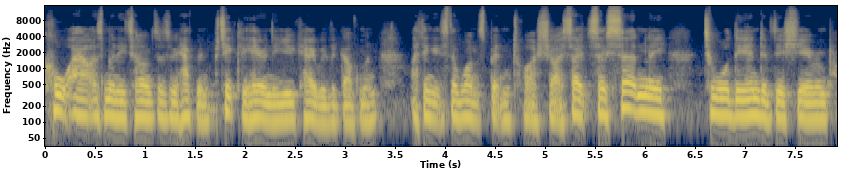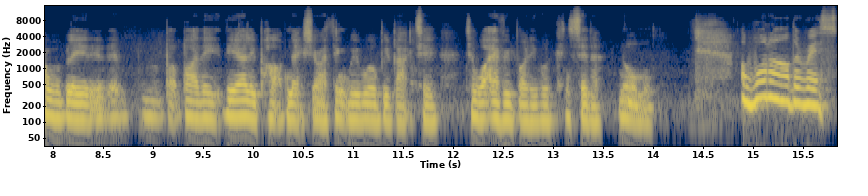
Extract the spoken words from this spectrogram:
caught out as many times as we have been, particularly here in the UK with the government. I think it's the once bitten, twice shy. So, so certainly toward the end of this year and probably uh, by the, the early part of next year, I think we will be back to, to what everybody would consider normal. And what are the risks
